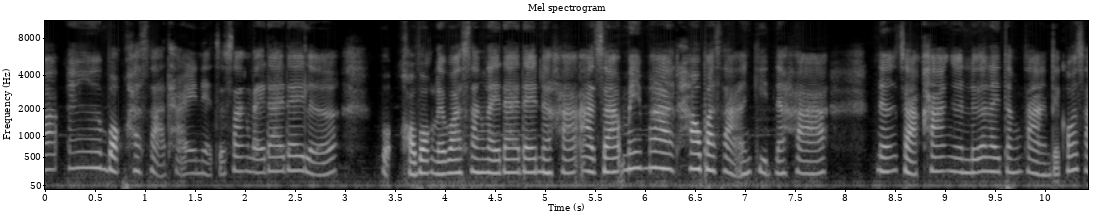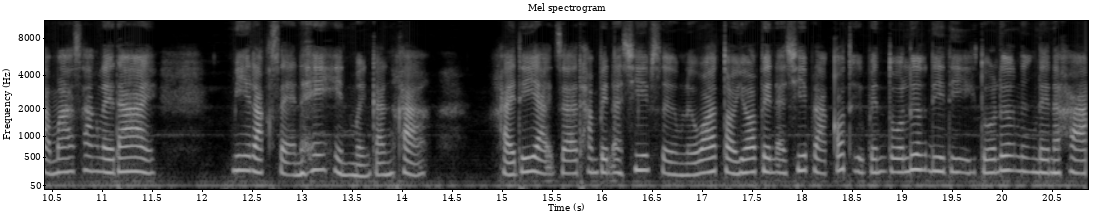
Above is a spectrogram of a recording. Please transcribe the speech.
ว่าออบอกภาษาไทยเนี่ยจะสร้างรายได้ได้เหรอบอขอบอกเลยว่าสร้างรายได้ได้นะคะ อาจจะไม่มากเท่าภาษาอังกฤษนะคะ เนื่องจากค่าเงินหรืออะไรต่างๆ แต่ก็สามารถสร้างรายได้ มีหลักแสนให้เห็นเหมือนกันค่ะ ใครที่อยากจะทำเป็นอาชีพเสริม หรือว่าต่อยอดเป็นอาชีพหลักก็ถือเป็นตัวเลือกดีๆ อีกตัวเลือกหนึ่งเลยนะคะ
